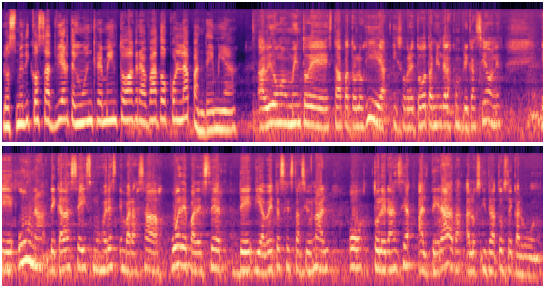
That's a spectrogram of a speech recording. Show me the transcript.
los médicos advierten un incremento agravado con la pandemia. Ha habido un aumento de esta patología y sobre todo también de las complicaciones. Eh, una de cada seis mujeres embarazadas puede padecer de diabetes gestacional o tolerancia alterada a los hidratos de carbono.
